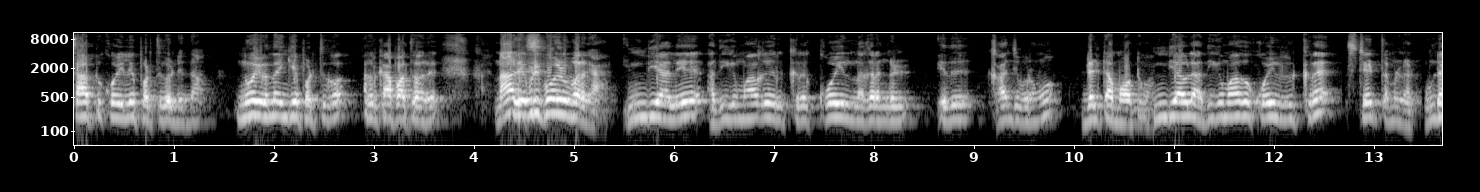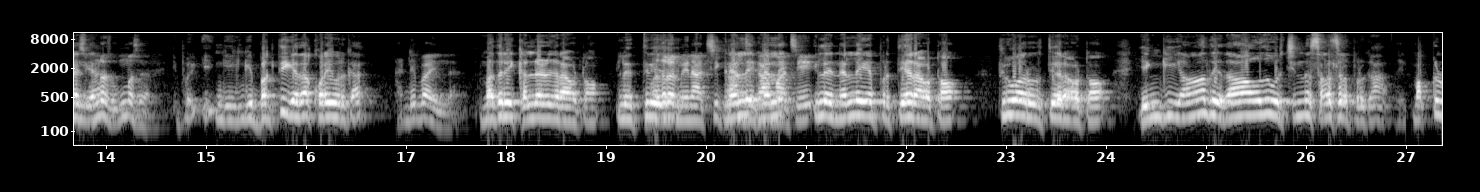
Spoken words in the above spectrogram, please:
சாப்பிட்டு கோயிலே படுத்துக்க வேண்டியதுதான். நோய் வந்தால் இங்கேயே படுத்துக்கோ அவர் காப்பாற்றுவார் நாடு எப்படி போயிடும் பாருங்க. இந்தியாவிலே அதிகமாக இருக்கிற கோயில் நகரங்கள் எது? காஞ்சிபுரமும் டெல்டா மாவட்டம். இந்தியாவில் அதிகமாக கோயில் இருக்கிற ஸ்டேட் தமிழ்நாடு. உண்டா இல்லையா? உண்மை உண்மை சார். இப்போ இங்கே இங்கே பக்திக்கு ஏதாவது குறைவு இருக்கா? கண்டிப்பா இல்ல. மதுரை கல்லழகர் ஆகட்டும் இல்லை திரு மீனாட்சி, நெல்லை காமாட்சி. இல்லை நெல்லையப்பர் தேர் ஆகட்டும் திருவாரூர் தேர் ஆகட்டும் எங்கேயாவது ஏதாவது ஒரு சின்ன சலசலப்பு இருக்கா? மக்கள்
